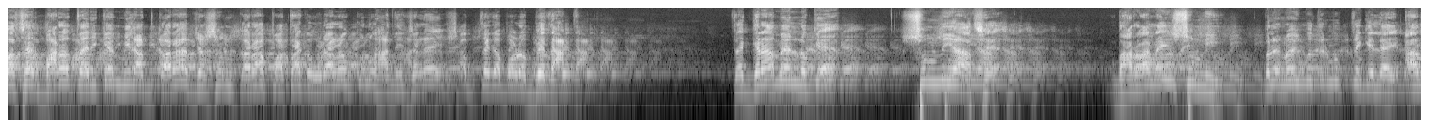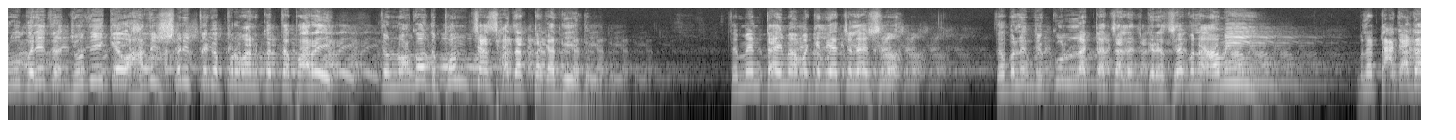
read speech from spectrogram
মাসের বারো তারিখে মিলাদ করা জশন করা, পতাকা উড়ানো, কোনো হাদিসে নেই সব থেকে বড় বেদাত। তা গ্রামের লোকে সুন্নি আছে। বারো আনাই সুন্নি। বলে মুখ থেকে লাই আর ও বলে যদি কেউ হাদিস শরীফ থেকে প্রমাণ করতে পারে, তো নগদ পঞ্চাশ হাজার টাকা দিয়ে দেব। তো মেন টাইম আমাকে নিয়ে চলে আসলো। তো বলেন যে, কোন লাখটা চ্যালেঞ্জ করেছে? বলে, আমি। বলে, টাকাটা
